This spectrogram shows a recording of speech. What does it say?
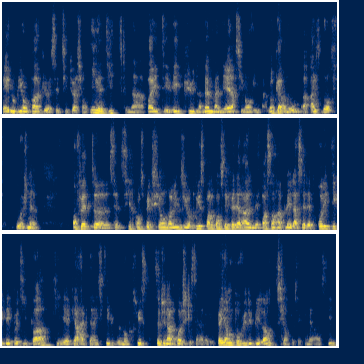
Et n'oublions pas que cette situation inédite n'a pas été vécue de la même manière si l'on vit à Locarno, à Alsdorf ou à Genève. En fait, euh, cette circonspection dans les mesures prises par le Conseil fédéral n'est pas sans rappeler la célèbre politique des petits pas qui est caractéristique de notre Suisse. C'est une approche qui s'est révélée payante au vu du bilan, si on peut s'exprimer ainsi,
